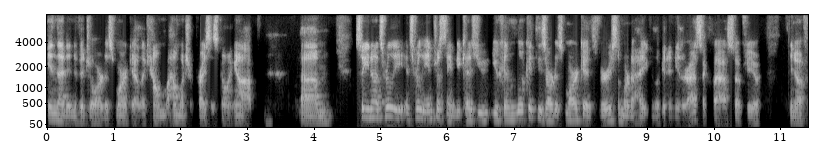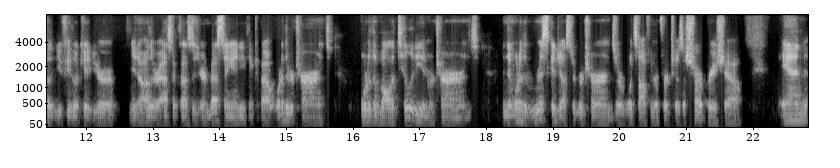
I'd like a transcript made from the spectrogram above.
in that individual artist market? Like how how much a price is going up. Um, so you know it's really it's really interesting because you you can look at these artist markets very similar to how you can look at any other asset class. So if you you know, if, if you look at your, you know, other asset classes you're investing in, you think about what are the returns, what are the volatility in returns, and then what are the risk adjusted returns, or what's often referred to as a Sharpe ratio. And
